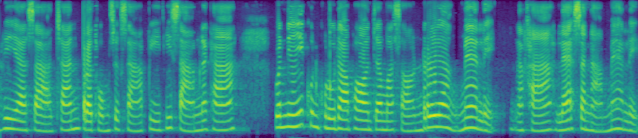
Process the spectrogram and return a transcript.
วิทยาศาสตร์ชั้นประถมศึกษาปีที่ 3 นะคะ วันนี้คุณครูดาวพรจะมาสอนเรื่องแม่เหล็กนะคะ และสนามแม่เหล็ก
